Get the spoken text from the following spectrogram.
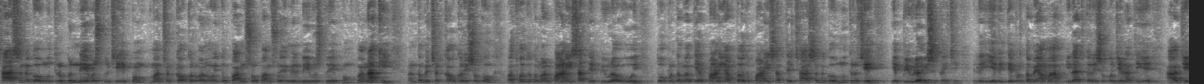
છાશ અને ગૌમૂત્ર બંને વસ્તુ છે એ પંપમાં છંટકાવ કરવાનો હોય તો પાંચસો પાંચસો એમએલ બે વસ્તુ એક પંપમાં નાખી અને તમે છંટકાવ કરી શકો. અથવા તો તમારે પાણી સાથે પીવડાવવું હોય તો પણ તમે અત્યારે પાણી આપતા હોય તો પાણી સાથે છાશ અને ગૌમૂત્ર છે એ પીવડાવી શકાય છે. એટલે એ રીતે પણ તમે આમાં ઈલાજ કરી શકો. જેનાથી આ જે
